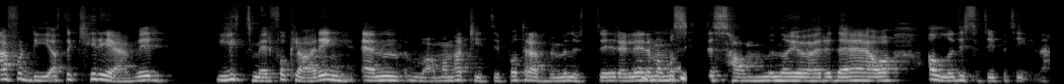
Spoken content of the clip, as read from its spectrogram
er fordi at det krever litt mer forklaring enn hva man har tid til på 30 minutter, eller man må sitte sammen og gjøre det, og alle disse typer tingene.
